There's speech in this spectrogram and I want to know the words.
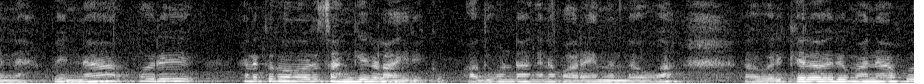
തന്നെ പിന്നെ ഒരു എനിക്ക് തോന്നുന്നു ഒരു സംഖ്യകളായിരിക്കും. അതുകൊണ്ട് അങ്ങനെ പറയുന്നുണ്ടാവുക. ഒരിക്കലും ഒരു മനാഫ്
